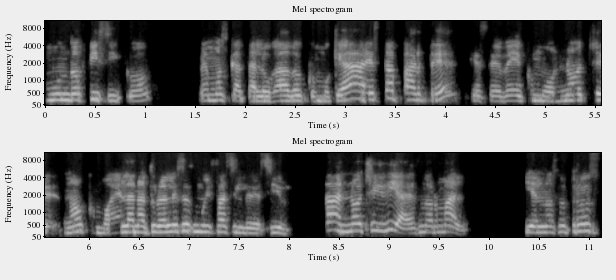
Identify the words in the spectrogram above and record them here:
mundo físico, hemos catalogado como que, ah, esta parte que se ve como noche, ¿no? Como en la naturaleza es muy fácil de decir, ah, noche y día, es normal. Y en nosotros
